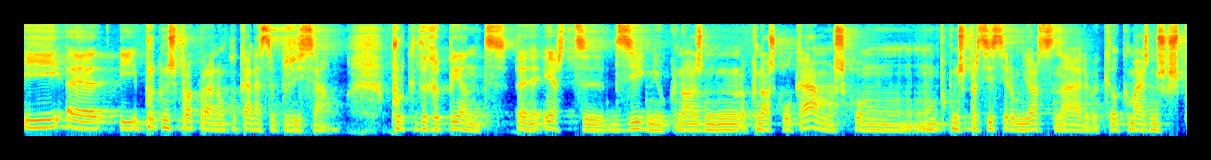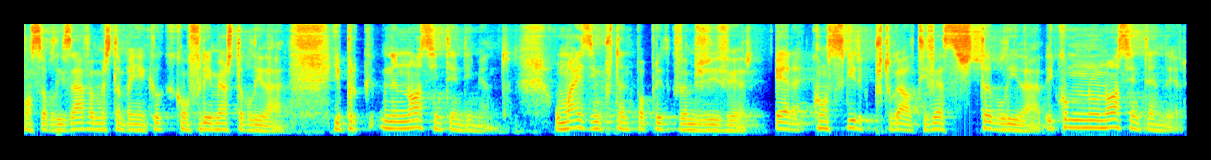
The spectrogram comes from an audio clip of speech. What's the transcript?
E, e porque nos procuraram colocar nessa posição? Porque, de repente, este desígnio que nós, que nós colocámos como um, que nos parecia ser o melhor cenário, aquele que mais nos responsabilizava, mas também aquele que conferia maior estabilidade. E porque, no nosso entendimento, o mais importante importante para o período que vamos viver era conseguir que Portugal tivesse estabilidade. E como, no nosso entender,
